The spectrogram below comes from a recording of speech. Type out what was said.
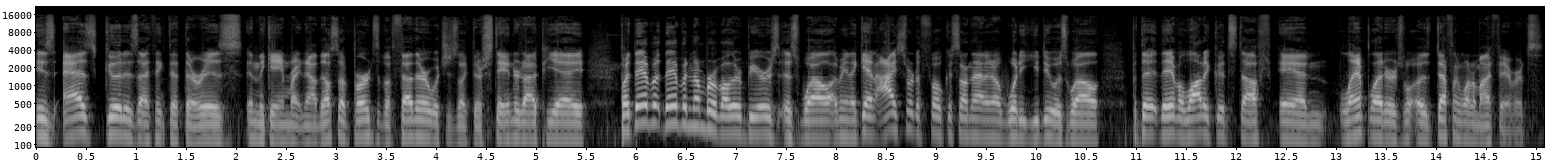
is as good as I think that there is in the game right now. They also have Birds of a Feather, which is like their standard IPA, but they have a, they have a number of other beers as well. I mean, again, I sort of focus on that. I know Woody, you do as well, but they they have a lot of good stuff. And Lamplighter is definitely one of my favorites.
